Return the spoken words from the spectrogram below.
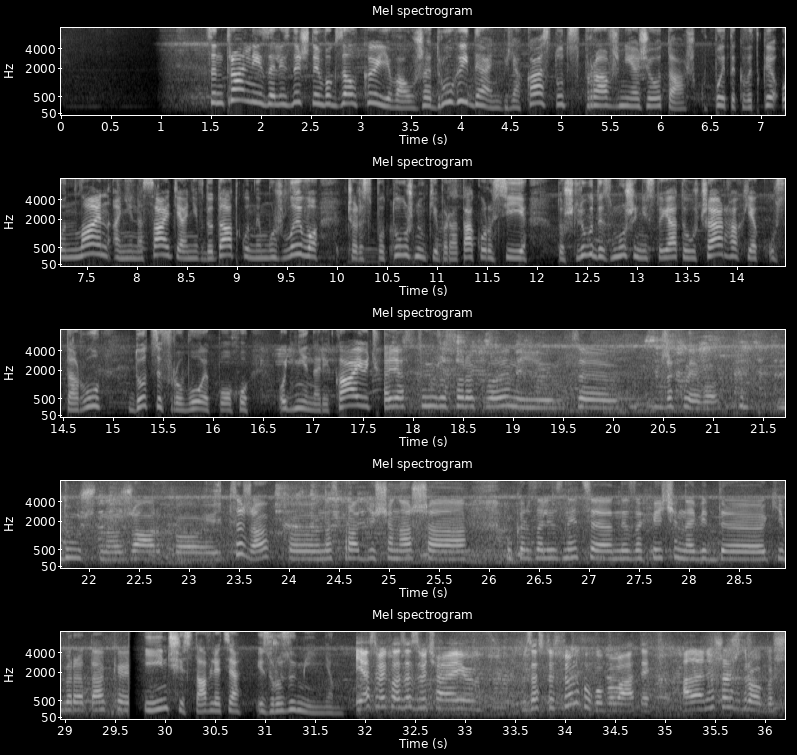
Центральний залізничний вокзал Києва уже другий день біля кас тут справжній ажіотаж. Купити квитки онлайн ані на сайті, ані в додатку неможливо через потужну кібератаку Росії. Тож люди змушені стояти у чергах як у стару до цифрову епоху. Одні нарікають, Я стою вже 40 хвилин і це жахливо. Душно, жарко. Це жах. Насправді, що наша Укрзалізниця не захищена від е, кібератаки. інші ставляться із розумінням. Я звикла зазвичай в застосунку купувати, але ну що ж зробиш?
